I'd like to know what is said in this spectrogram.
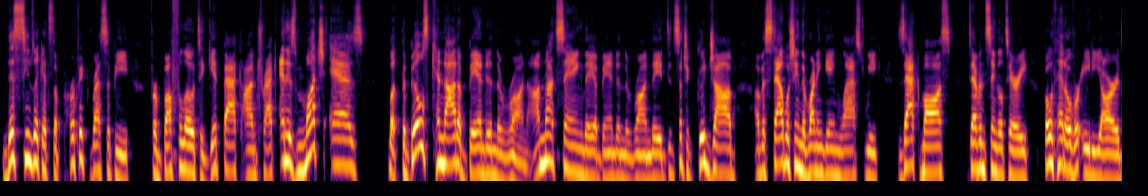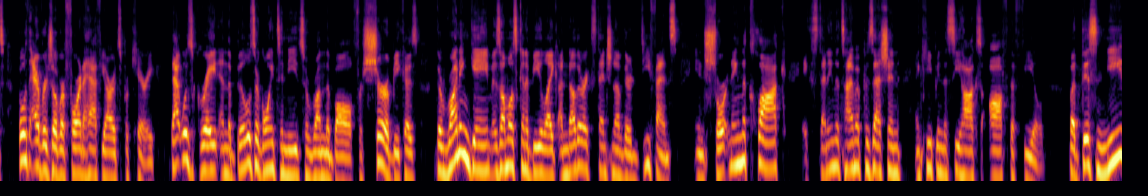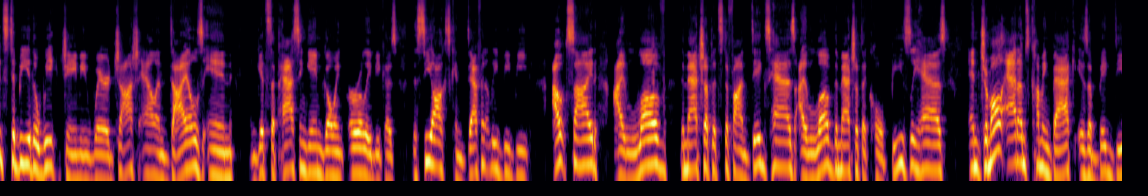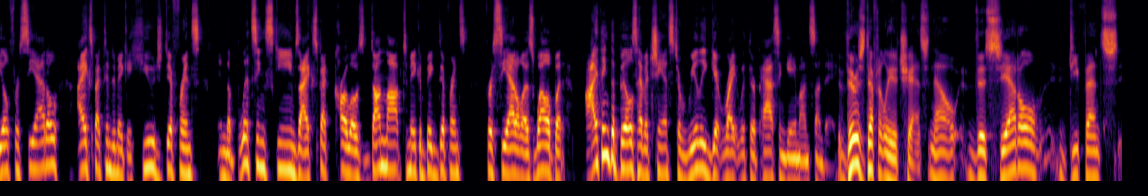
this seems like it's the perfect recipe for Buffalo to get back on track. And as much as look, the Bills cannot abandon the run. I'm not saying they abandoned the run. They did such a good job of establishing the running game last week. Zach Moss, Devin Singletary, both had over 80 yards, both averaged over four and a half yards per carry. That was great. And the Bills are going to need to run the ball for sure because the running game is almost going to be like another extension of their defense in shortening the clock extending the time of possession, and keeping the Seahawks off the field. But this needs to be the week, Jamie, where Josh Allen dials in and gets the passing game going early because the Seahawks can definitely be beat outside. I love the matchup that Stefon Diggs has. I love the matchup that Cole Beasley has. And Jamal Adams coming back is a big deal for Seattle. I expect him to make a huge difference in the blitzing schemes. I expect Carlos Dunlap to make a big difference for Seattle as well. But I think the Bills have a chance to really get right with their passing game on Sunday. There's definitely a chance. Now, the Seattle defense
